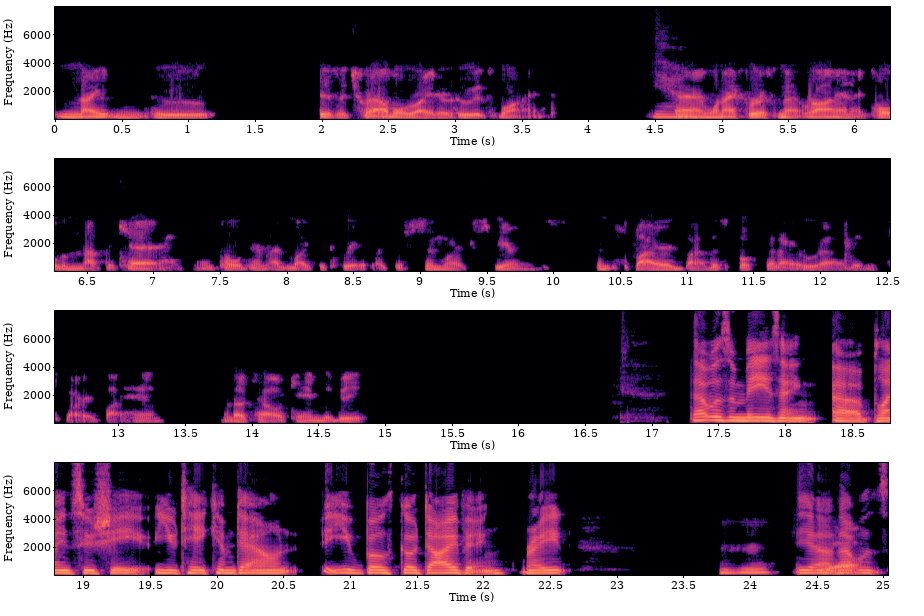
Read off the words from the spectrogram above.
Knighton, who is a travel writer who is blind. Yeah. And when I first met Ryan, I told him about the Cay and told him I'd like to create like a similar experience inspired by this book that I read, and inspired by him. And that's how it came to be. That was amazing, uh, Blind Sushi. You take him down, you both go diving, right? Mm-hmm. Yeah, yeah, that was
